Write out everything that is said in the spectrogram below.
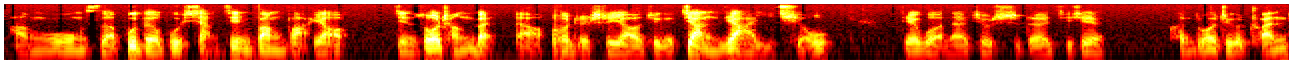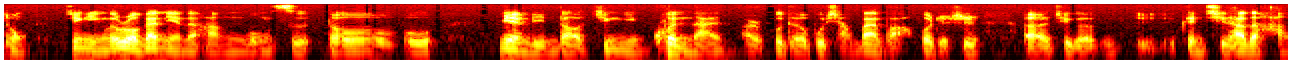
航空公司啊不得不想尽方法要。紧缩成本啊，或者是要这个降价以求，结果呢，就使得这些很多这个传统经营了若干年的航空公司都面临到经营困难而不得不想办法，或者是呃这个跟其他的航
